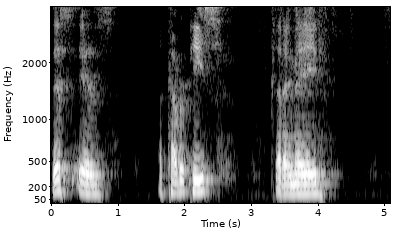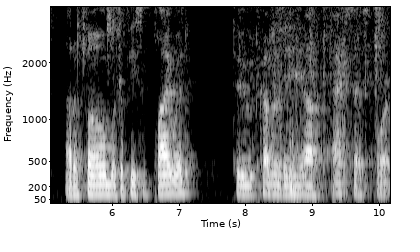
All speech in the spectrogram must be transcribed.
This is a cover piece that I made out of foam with a piece of plywood to cover the uh, access port.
